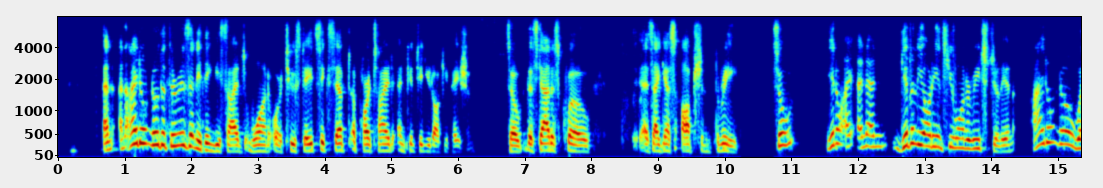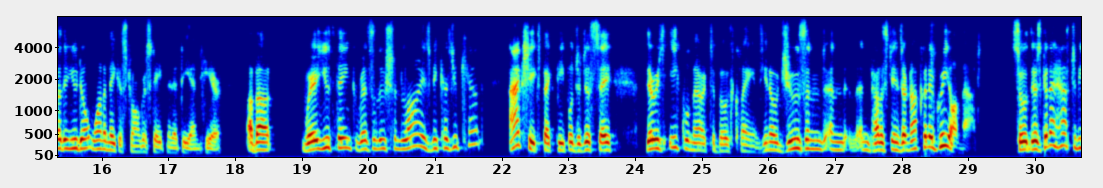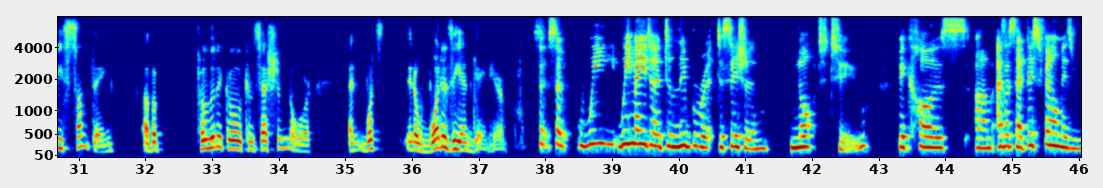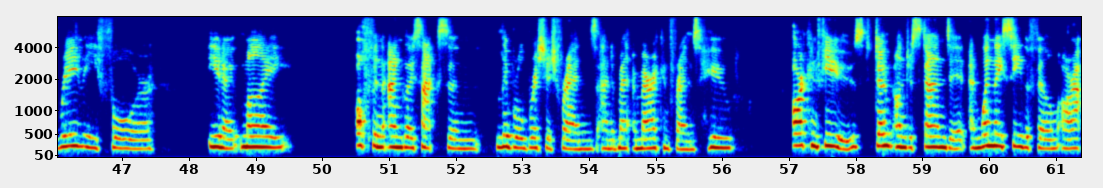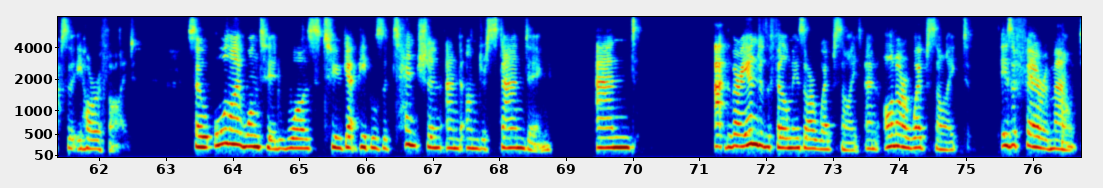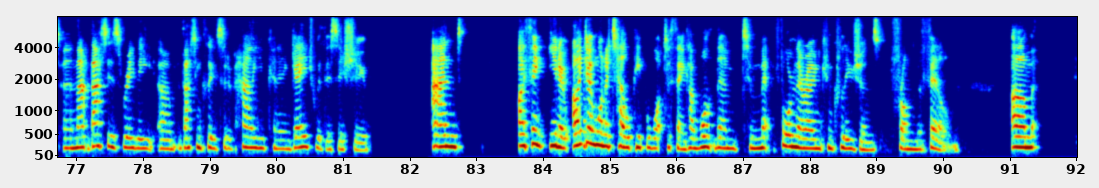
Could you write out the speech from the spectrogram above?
And, and I don't know that there is anything besides one or two states except apartheid and continued occupation. So the status quo as I guess option three. So, you know, I, and, and given the audience you want to reach, Julian, I don't know whether you don't want to make a stronger statement at the end here about where you think resolution lies, because you can't actually expect people to just say, there is equal merit to both claims. You know, Jews and, and, and Palestinians are not going to agree on that. So there's going to have to be something of a political concession or, and what's, you know, what is the end game here? So, so we, we made a deliberate decision not to, because um, as I said, this film is really for, you know, my often Anglo-Saxon liberal British friends and American friends who are confused, don't understand it, and when they see the film are absolutely horrified. So all I wanted was to get people's attention and understanding. And at the very end of the film is our website. And on our website is a fair amount. And that, that is really, um, that includes sort of how you can engage with this issue. And I think, you know, I don't want to tell people what to think. I want them to me- form their own conclusions from the film. Um,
